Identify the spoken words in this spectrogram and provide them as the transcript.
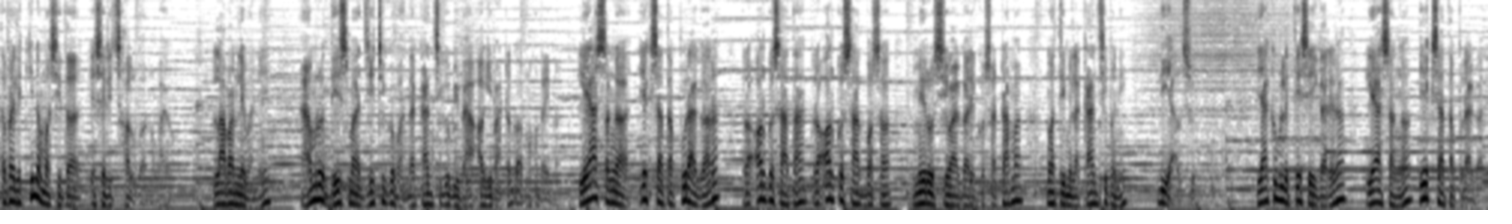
तपाईँले किन मसित यसरी छल गर्नुभयो? लाभानले भने हाम्रो देशमा जेठीको भन्दा कान्छीको विवाह अघिबाट गर्नु हुँदैन। ल्यासँग एक साता पुरा गर र अर्को साता र अर्को सात वर्ष मेरो सेवा गरेको सट्टामा म तिमीलाई कान्छी पनि दिइहाल्छु। याकुबले त्यसै गरेर ल्यासँग एक साता पुरा गरे।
